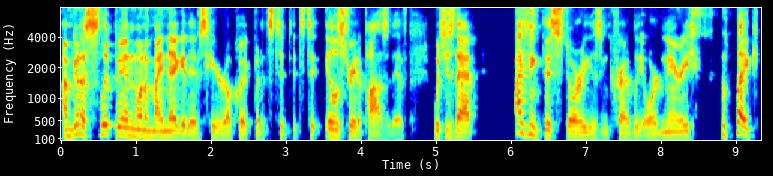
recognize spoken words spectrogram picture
I'm gonna slip in one of my negatives here real quick, but it's to it's to illustrate a positive, which is that I think this story is incredibly ordinary. like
